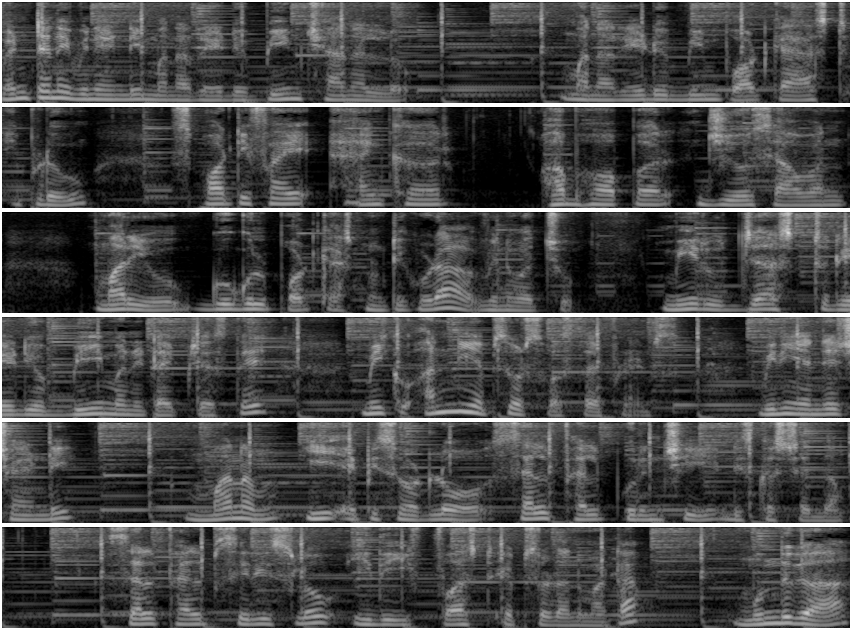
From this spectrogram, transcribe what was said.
వెంటనే వినండి మన రేడియో బీమ్ ఛానల్లో మన రేడియో బీమ్ పాడ్కాస్ట్ ఇప్పుడు స్పాటిఫై యాంకర్ హబ్ హాపర్ జియో సెవెన్ మరియు గూగుల్ పాడ్కాస్ట్ నుండి కూడా వినవచ్చు. మీరు జస్ట్ రేడియో బీమ్ అని టైప్ చేస్తే మీకు అన్ని ఎపిసోడ్స్ వస్తాయి ఫ్రెండ్స్ విని ఎంజాయ్ చేయండి. మనం ఈ ఎపిసోడ్లో సెల్ఫ్ హెల్ప్ గురించి డిస్కస్ చేద్దాం. సెల్ఫ్ హెల్ప్ సిరీస్లో ఇది ఫస్ట్ ఎపిసోడ్ అనమాట ముందుగా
